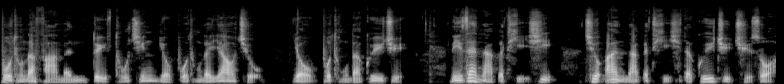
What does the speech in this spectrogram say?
不同的法门对读经有不同的要求，有不同的规矩。你在哪个体系，就按哪个体系的规矩去做。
